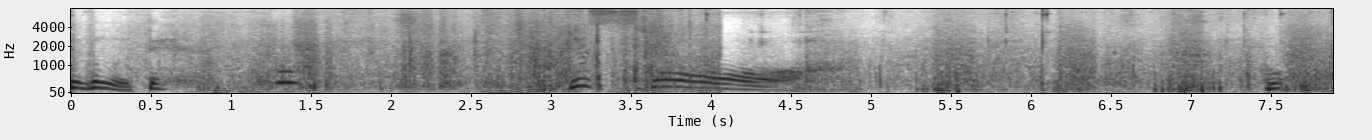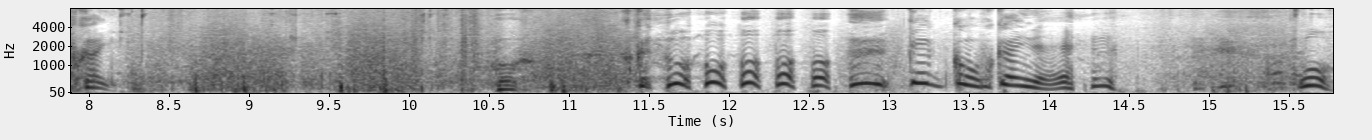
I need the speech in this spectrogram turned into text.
どんどん行って。よしおー。お深い。お深い。結構深いね。お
